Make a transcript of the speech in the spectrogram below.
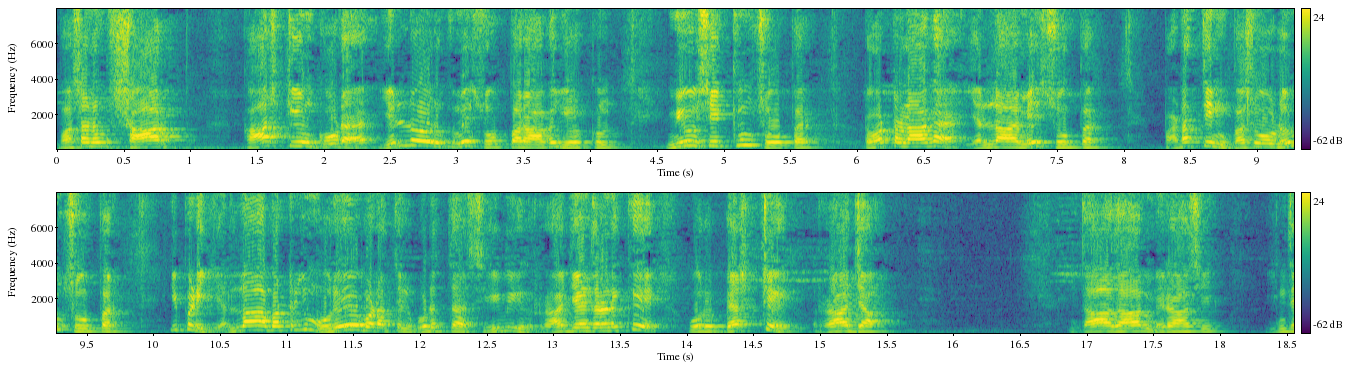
வசனம் ஷார்ப் காஸ்டியூம் கூட எல்லோருக்குமே சூப்பராக இருக்கும். மியூசிக்கும் சூப்பர். டோட்டலாக எல்லாமே சூப்பர். படத்தின் வசூலும் சூப்பர். இப்படி எல்லாவற்றையும் ஒரே படத்தில் கொடுத்த சி வி ராஜேந்திரனுக்கு ஒரு பெஸ்ட் ராஜா. தாதா மிராசி. இந்த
